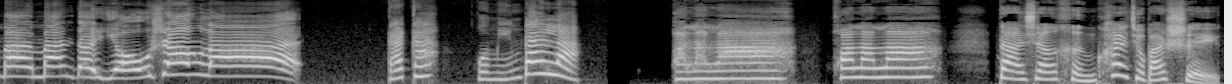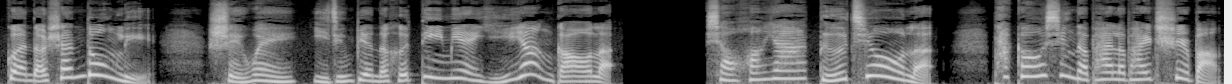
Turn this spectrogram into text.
慢慢的游上来。”嘎嘎，我明白了。哗啦啦，哗啦啦，大象很快就把水灌到山洞里，水位已经变得和地面一样高了。小黄鸭得救了，它高兴地拍了拍翅膀，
